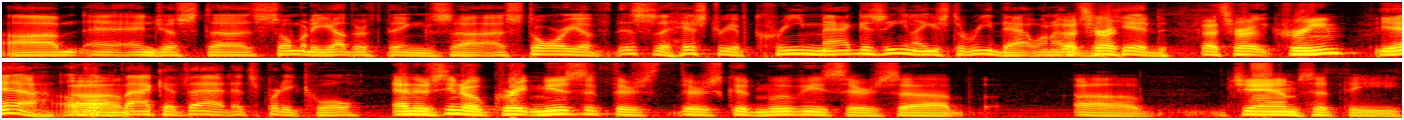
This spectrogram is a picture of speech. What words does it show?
Um, and, just uh, so many other things. Uh, a story of this is a history of Creem magazine. I used to read that when I That's was a kid. That's right. Creem. Yeah, I'll look Um, back at that. It's pretty cool. and there's you know great music. There's there's good movies. There's uh, uh, jams at the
